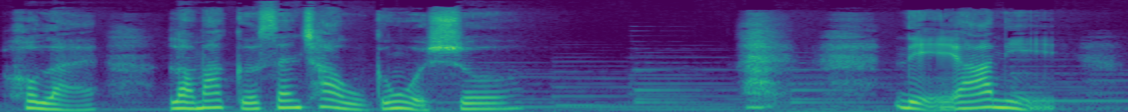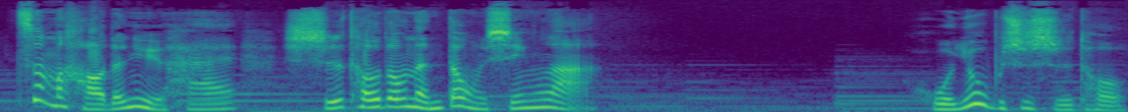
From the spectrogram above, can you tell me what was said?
后来，老妈隔三差五跟我说：“哎，你呀，你这么好的女孩，石头都能动心了。我又不是石头，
